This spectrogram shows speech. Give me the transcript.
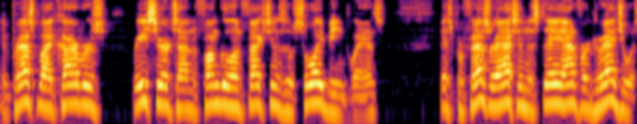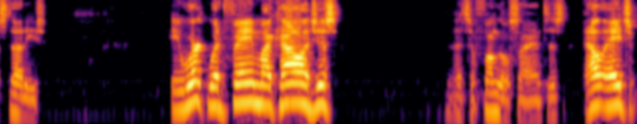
Impressed by Carver's research on the fungal infections of soybean plants, his professor asked him to stay on for graduate studies. He worked with famed mycologist, that's a fungal scientist, L.H.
